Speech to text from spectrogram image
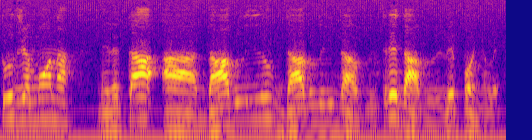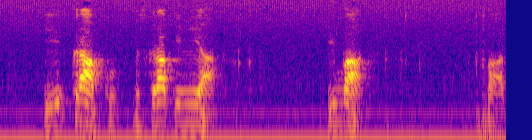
Тут же можна не ВК, а W, W, W. Три W, ви поняли. І крапку. Без крапки ніяк. І бат. Бат.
